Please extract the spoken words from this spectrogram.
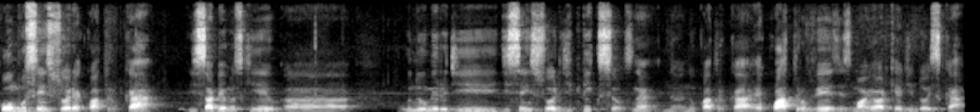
como o sensor é 4K, e sabemos que uh, o número de, de sensor de pixels né, no 4K é quatro vezes maior que a de 2K.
